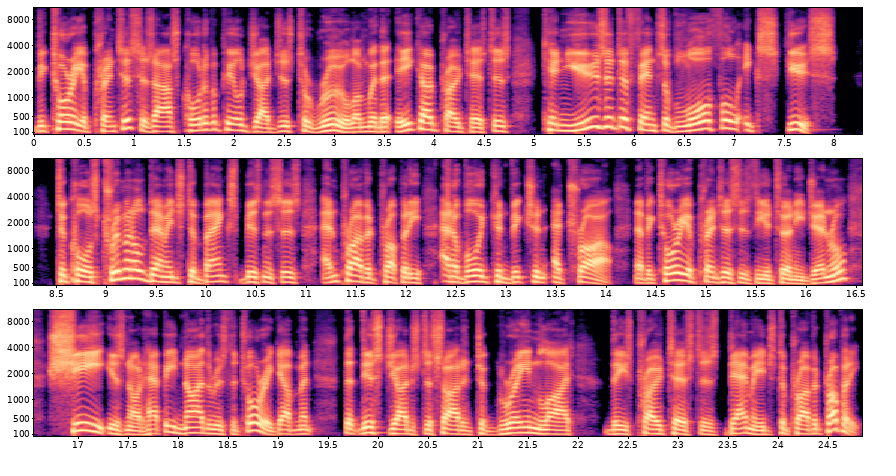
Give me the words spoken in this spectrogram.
Victoria Prentis has asked Court of Appeal judges to rule on whether eco protesters can use a defence of lawful excuse to cause criminal damage to banks, businesses, and private property and avoid conviction at trial. Now, Victoria Prentis is the Attorney General. She is not happy, neither is the Tory government, that this judge decided to green light these protesters' damage to private property.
